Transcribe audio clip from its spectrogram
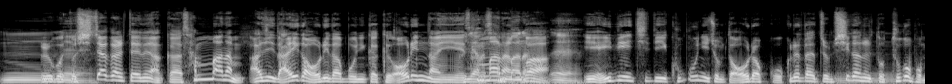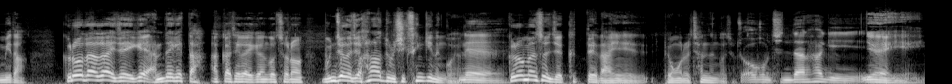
음, 그리고 네. 또 시작할 때는 아까 산만함 아직 나이가 어리다 보니까 그 어린 나이에 산만함과 산만함, 네. 이 ADHD 구분이 좀 더 어렵고 그러다 좀 시간을 또 두고 봅니다. 그러다가 이제 이게 안 되겠다. 아까 제가 얘기한 것처럼 문제가 이제 하나 둘씩 생기는 거예요. 네. 그러면서 이제 그때 나이에 병원을 찾는 거죠. 조금 진단하기 예, 예.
